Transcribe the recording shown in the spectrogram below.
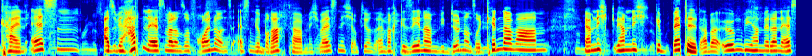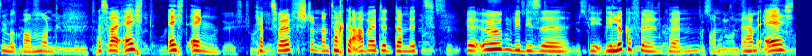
kein Essen. Also wir hatten Essen, weil unsere Freunde uns Essen gebracht haben. Ich weiß nicht, ob die uns einfach gesehen haben, wie dünn unsere Kinder waren. Wir haben nicht, wir haben nicht gebettelt, aber irgendwie haben wir dann Essen bekommen. Und es war echt, echt eng. Ich habe zwölf Stunden am Tag gearbeitet, damit wir irgendwie diese, die, die Lücke füllen können. Und wir haben echt,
